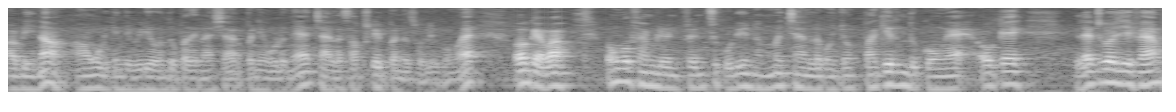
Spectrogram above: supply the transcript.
அப்படின்னா அவங்களுக்கு இந்த வீடியோ வந்து பார்த்தீங்கன்னா ஷேர் பண்ணி விடுங்க. சேனலை சப்ஸ்கிரைப் பண்ண சொல்லிக்கோங்க. ஓகேவா உங்கள் ஃபேமிலி அண்ட் ஃப்ரெண்ட்ஸ் கூடயும் நம்ம சேனலில் கொஞ்சம் பகிர்ந்துக்கோங்க. ஓகே லெட்ஸ் கோஜி ஃபேம்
